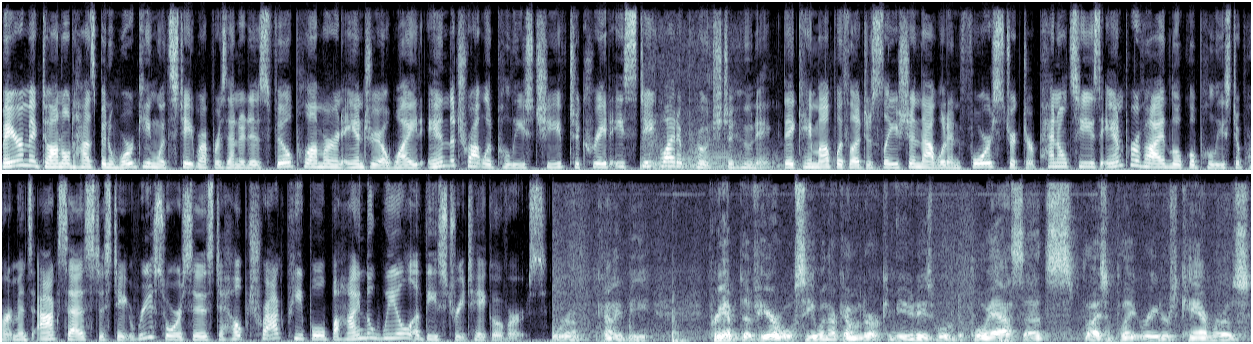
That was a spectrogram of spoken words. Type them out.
Mayor McDonald has been working with state representatives Phil Plummer and Andrea White and the Trotwood Police Chief to create a statewide approach to hooning. They came up with legislation that would enforce stricter penalties and provide local police departments access to state resources to help track people behind the wheel of these street takeovers. We're going to kind of be preemptive here. We'll see when they're coming to our communities. We'll deploy assets, license plate readers, cameras,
